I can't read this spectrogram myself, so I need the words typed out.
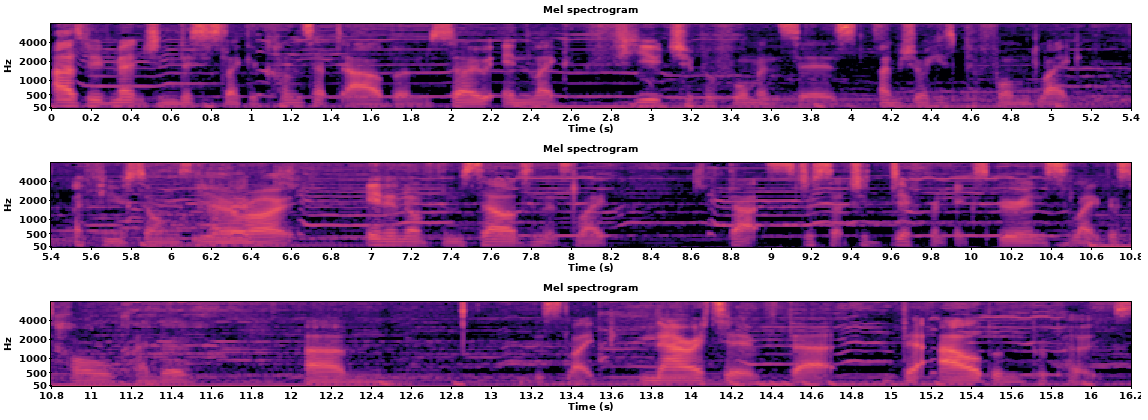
as we've mentioned, this is like a concept album. So in like future performances, I'm sure he's performed like a few songs Yeah, right. in and of themselves, and it's like that's just such a different experience to like this whole kind of um, this like narrative that the album proposed.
